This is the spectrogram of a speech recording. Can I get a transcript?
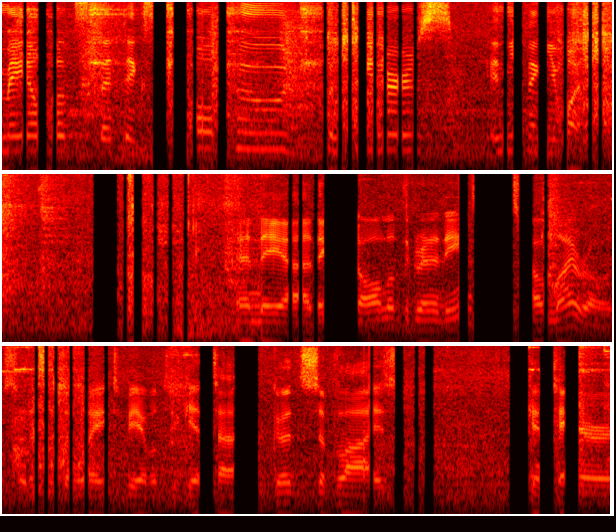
cutouts that take sample food, containers, anything you want. And they, uh, they all of the grenadines out my so this is a way to be able to get uh, good supplies, containers,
